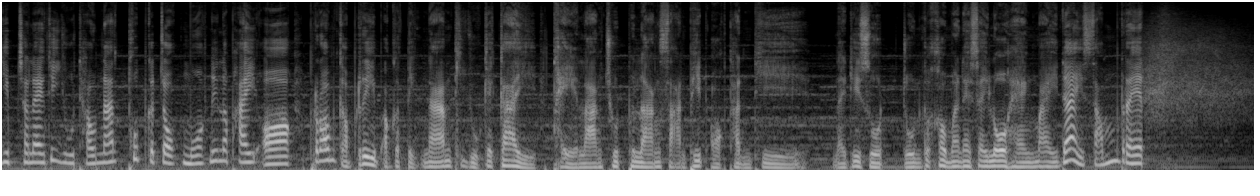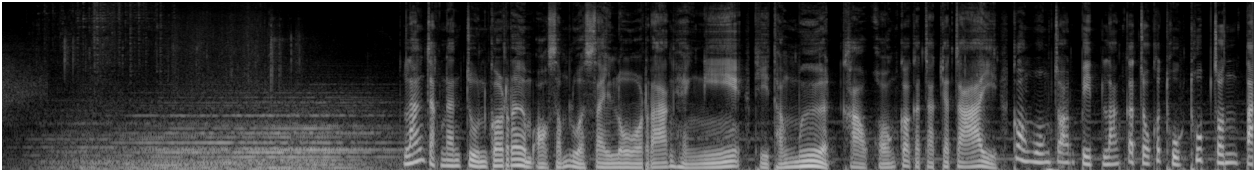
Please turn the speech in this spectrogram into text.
หยิบแฉลงที่อยู่แถวนั้นทุบกระจกหมวกนิรภัยออก พร้อมกับรีบเอากระติกน้ำที่อยู่ใกล้ๆ เทล้างชุดเพื่อล้างสารพิษออกทันที ในที่สุดจูนก็เข้ามาในไซโลแห่งใหม่ได้สำเร็จ หลังจากนั้นจูนก็เริ่มออกสำรวจไซโลร้างแห่งนี้ ที่ทั้งมืดข่าวของก็กระจัดกระจายกล้องวงจรปิดหลังกระจกก็ถูกทุบจนแต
